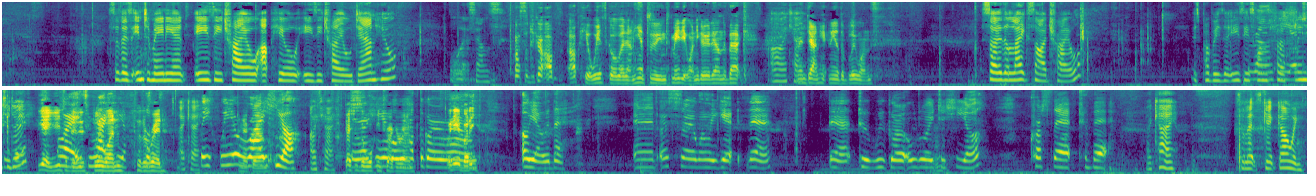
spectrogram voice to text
So there's intermediate, easy trail uphill, easy trail downhill. Oh, that sounds. Oh, so to go up uphill, we have to go all the way down here to the intermediate one. You go down the back, Oh, and okay. then down here any of the blue ones. So the lakeside trail is probably the easiest one for Flynn to today. do. Yeah, usually do this blue right one here. to the Look. red. Okay, We, we are right ground. here. okay. That's just a walking here, track but We around. have to go around. We're here, buddy. Oh yeah, we're there. And also when we get there, there to we go all the way to here, cross that to there. Okay. So let's get going.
